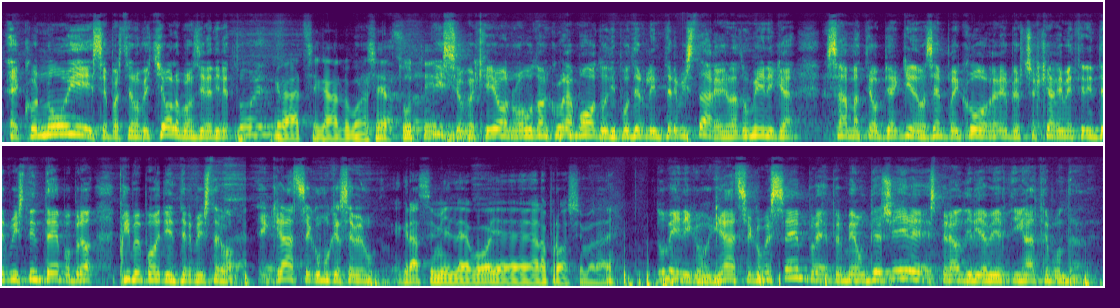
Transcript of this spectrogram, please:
è con noi, Sebastiano Vecchiola, buonasera direttore. Grazie Carlo, buonasera a tutti. Tantissimo perché io non ho avuto ancora modo di poterlo intervistare, la domenica sa Matteo Bianchini devo sempre correre per cercare di mettere l'intervista in tempo, però prima o poi ti intervisterò e grazie comunque che sei venuto. Grazie mille a voi e alla prossima, dai. Domenico, grazie come sempre, per me è un piacere e speriamo di riaverti in altre puntate.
